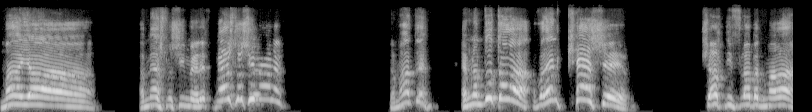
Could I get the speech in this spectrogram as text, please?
מה היה המאה שלושים אלף? מאה שלושים אלף. שמעתם? הם למדו תורה, אבל אין קשר. פשט נפלא בגמרא.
